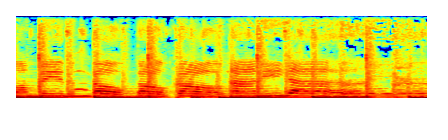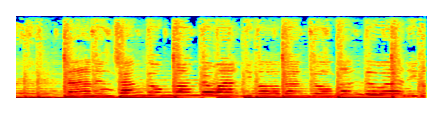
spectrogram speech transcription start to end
원빈은 더욱더 아니야 나는 장동건도 아니고 강동원도 아니고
